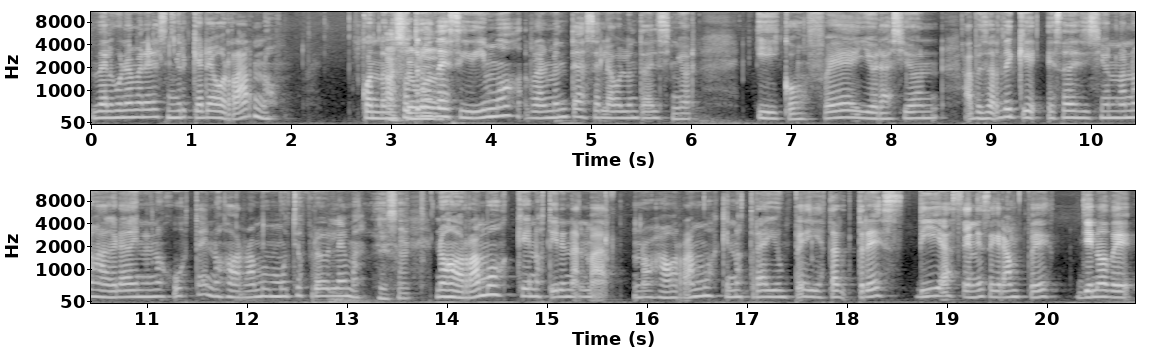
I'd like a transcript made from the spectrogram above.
de alguna manera el Señor quiere ahorrarnos. Cuando Hacemos- nosotros decidimos realmente hacer la voluntad del Señor y con fe y oración, a pesar de que esa decisión no nos agrada y no nos guste, nos ahorramos muchos problemas. exacto. Nos ahorramos que nos tiren al mar, nos ahorramos que nos traiga un pez y estar tres días en ese gran pez lleno de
